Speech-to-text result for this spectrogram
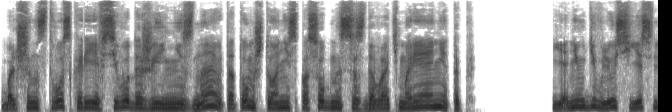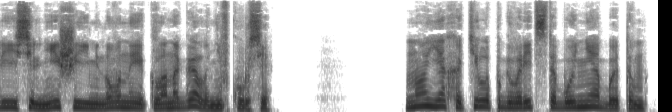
Большинство, скорее всего, даже и не знают о том, что они способны создавать марионеток. Я не удивлюсь, если и сильнейшие именованные клана Гала не в курсе. Но я хотела поговорить с тобой не об этом —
